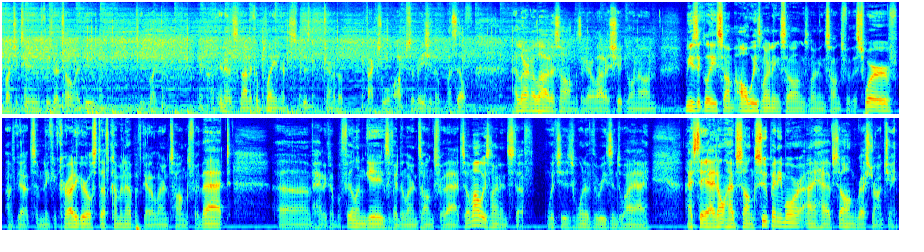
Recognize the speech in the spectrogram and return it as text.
a bunch of tunes because that's all I do. Like, uh, and that's not a complaint. It's just kind of a factual observation of myself. I learn a lot of songs. I got a lot of shit going on musically, so I'm always learning songs. Learning songs for the Swerve. I've got some Naked Karate Girl stuff coming up. I've got to learn songs for that. Uh, I've had a couple fill-in gigs. I've had to learn songs for that. So I'm always learning stuff, which is one of the reasons why I, I say I don't have song soup anymore. I have song restaurant chain.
